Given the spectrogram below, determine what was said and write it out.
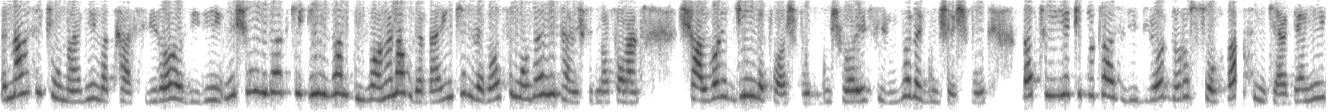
به محضی که اومدیم و تصویرها رو دیدیم نشون می‌داد که این زن دیوانه نبوده برای اینکه لباس مدرنی تنش بود. مثلا شلوار جین به پاش بود گوشواره فیروزه به گوشش بود. و توی یکی دو تا از ویدیوها درست صحبت می‌کرد. یعنی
